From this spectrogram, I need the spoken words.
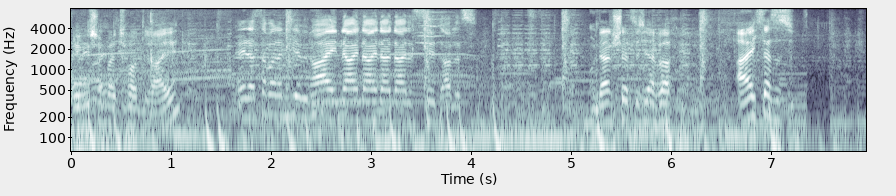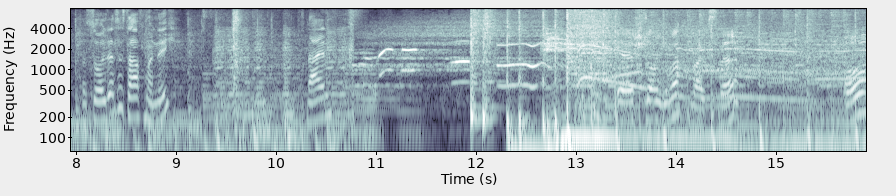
bin ich schon bei Tor 3. Ey, das ist aber dann hier. Nein, nein, nein, nein, nein, das zählt alles. Und dann stellt sich einfach. Eigentlich, das ist. Was soll das? Das darf man nicht. Nein. Äh, schlau gemacht, Max, ne? Oh,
